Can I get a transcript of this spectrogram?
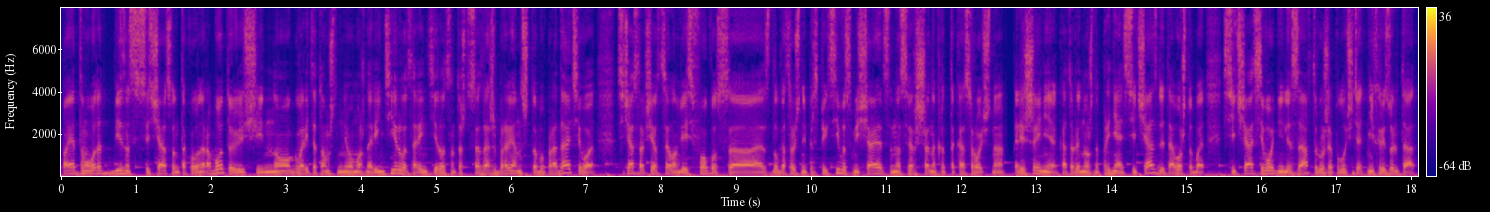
Поэтому вот этот бизнес сейчас, он такой, он работающий, но говорить о том, что на него можно ориентироваться, ориентироваться на то, что создашь бренд, чтобы продать его, сейчас вообще в целом весь фокус э, с долгосрочной перспективы смещается на совершенно краткосрочное решение, которое нужно принять сейчас для того, чтобы сейчас, сегодня или завтра уже получить от них результат.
